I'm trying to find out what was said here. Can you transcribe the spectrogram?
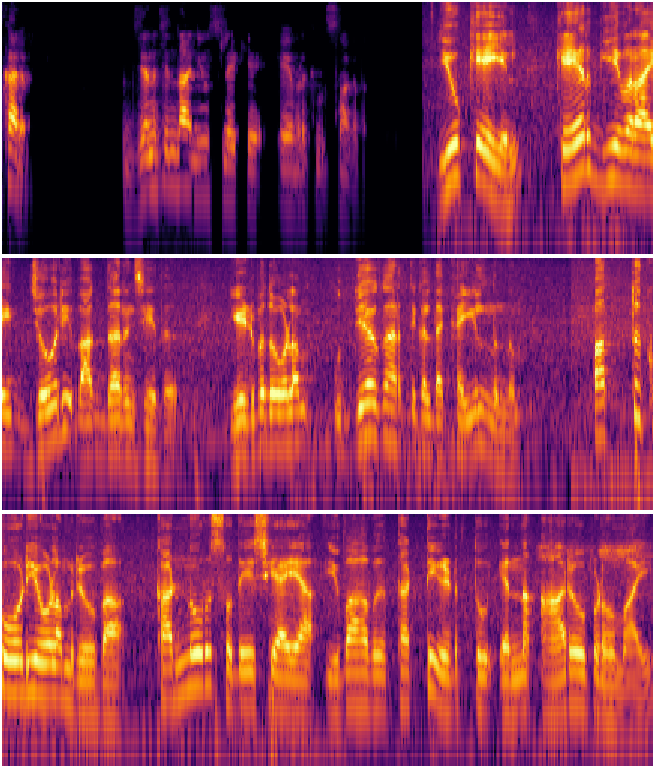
നമസ്കാരം. ജനചിന്ത ന്യൂസിലേക്ക് ഏവർക്കും സ്വാഗതം. യു കെയിൽ കെയർ ഗീവറായി ജോലി വാഗ്ദാനം ചെയ്ത് എഴുപതോളം ഉദ്യോഗാർത്ഥികളുടെ കയ്യിൽ നിന്നും പത്ത് കോടിയോളം രൂപ കണ്ണൂർ സ്വദേശിയായ യുവാവ് തട്ടിയെടുത്തു എന്ന ആരോപണവുമായി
